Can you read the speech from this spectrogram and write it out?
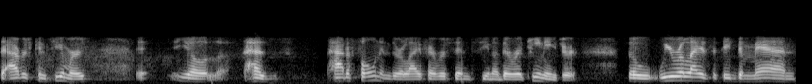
the average consumers, eh, you know, has had a phone in their life ever since you know they were a teenager. So we realize that they demand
